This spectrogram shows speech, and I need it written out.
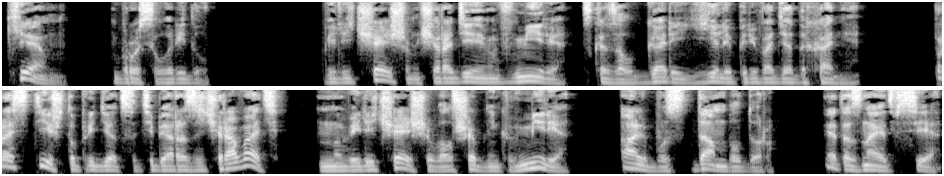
«Кем?» — бросил Ридл. «Величайшим чародеем в мире», — сказал Гарри, еле переводя дыхание. «Прости, что придется тебя разочаровать, но величайший волшебник в мире — Альбус Дамблдор. Это знают все.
